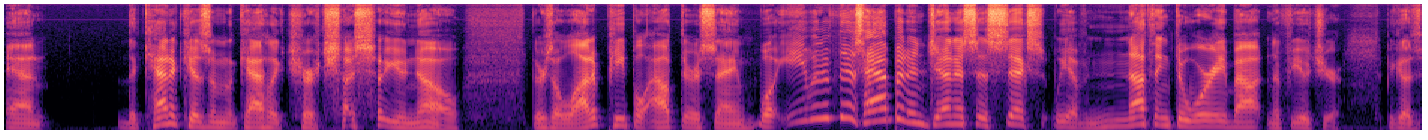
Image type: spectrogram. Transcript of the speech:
And the Catechism of the Catholic Church, just so you know, there's a lot of people out there saying, well, even if this happened in Genesis 6, we have nothing to worry about in the future because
